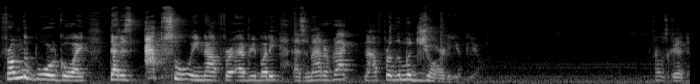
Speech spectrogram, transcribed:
from the Bourgueil that is absolutely not for everybody. As a matter of fact, not for the majority of you. That was good.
